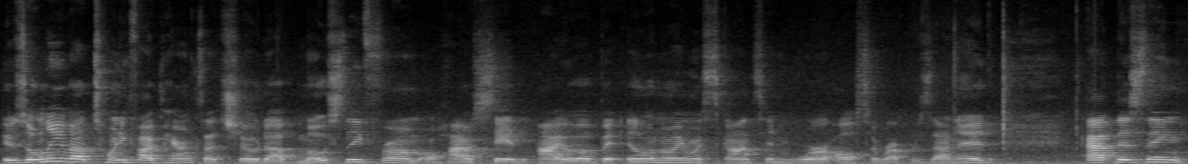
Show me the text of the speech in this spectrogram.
It was only about 25 parents that showed up, mostly from Ohio State and Iowa, but Illinois and Wisconsin were also represented at this thing.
